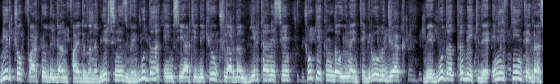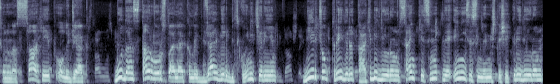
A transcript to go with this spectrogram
Birçok farklı ödülden faydalanabilirsiniz ve bu da MCRT'deki okçulardan bir tanesi. Çok yakında oyuna entegre olacak ve bu da tabii ki de NFT integrasyonuna sahip olacak. Bu da Star Wars'la alakalı güzel bir Bitcoin içeriği. Birçok trader'ı takip ediyorum. Sen kesinlikle en iyisisin demiş. Teşekkür ediyorum.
